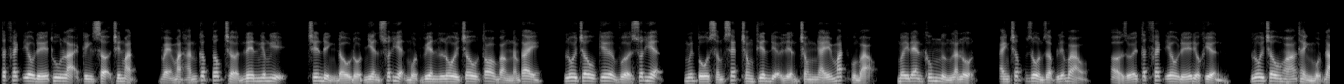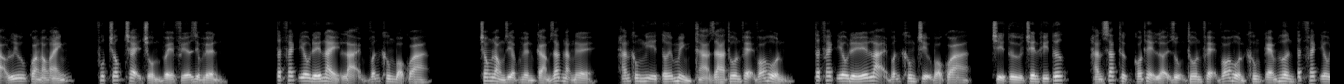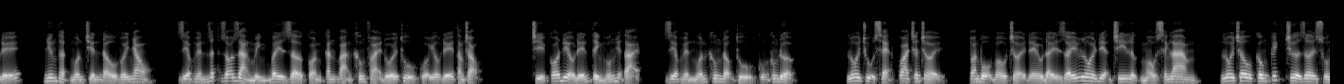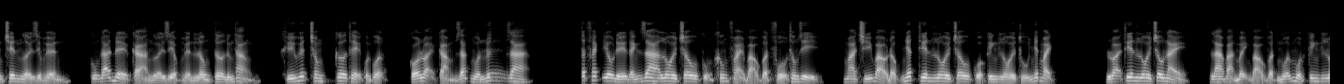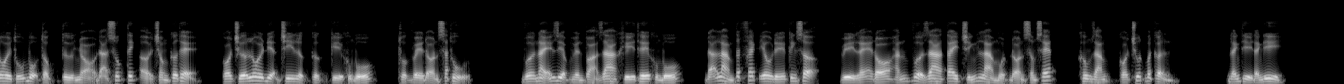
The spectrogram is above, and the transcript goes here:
tất phách yêu đế thu lại kinh sợ trên mặt, vẻ mặt hắn cấp tốc trở nên nghiêm nghị, trên đỉnh đầu đột nhiên xuất hiện một viên lôi châu to bằng nắm tay, lôi châu kia vừa xuất hiện, nguyên tố sấm sét trong thiên địa liền trong nháy mắt của bạo, mây đen không ngừng lan lộn, ánh chấp dồn dập liếm vào, ở dưới tất phách yêu đế điều khiển, lôi châu hóa thành một đạo lưu quang áo ánh, phút chốc chạy trồn về phía diệp huyền. Tất phách yêu đế này lại vẫn không bỏ qua. Trong lòng diệp huyền cảm giác nặng nề, hắn không nghĩ tới mình thả ra thôn vệ võ hồn, tất phách yêu đế lại vẫn không chịu bỏ qua, chỉ từ trên khí tức, hắn xác thực có thể lợi dụng thôn vệ võ hồn không kém hơn tất phách yêu đế, nhưng thật muốn chiến đấu với nhau diệp huyền rất rõ ràng mình bây giờ còn căn bản không phải đối thủ của yêu đế tam trọng. Chỉ có điều đến tình huống hiện tại, diệp huyền muốn không động thủ cũng không được. Lôi trụ xẹt qua chân trời, toàn bộ bầu trời đều đầy giấy lôi điện chi lực màu xanh lam, lôi châu công kích chưa rơi xuống trên người diệp huyền, cũng đã để cả người diệp huyền lông tơ đứng thẳng, khí huyết trong cơ thể quần quận có loại cảm giác muốn nứt ra. Tất phách yêu đế đánh ra lôi châu cũng không phải bảo vật phổ thông gì, mà trí bảo độc nhất thiên lôi châu của kinh lôi thú nhất mạch. Loại thiên lôi châu này là bản mệnh bảo vật mỗi một kinh lôi thú bộ tộc từ nhỏ đã xúc tích ở trong cơ thể, có chứa lôi điện chi lực cực kỳ khủng bố, thuộc về đòn sát thủ vừa nãy diệp huyền tỏa ra khí thế khủng bố, đã làm tất phách yêu đế kinh sợ, vì lẽ đó hắn vừa ra tay chính là một đòn sấm xét không dám có chút bất cẩn. Đánh thì đánh đi.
